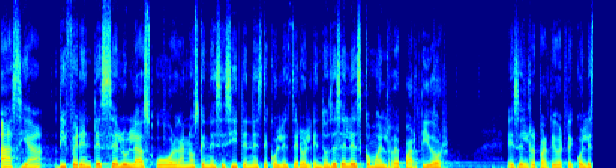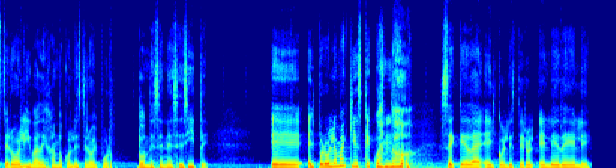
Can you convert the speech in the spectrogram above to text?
hacia diferentes células o órganos que necesiten este colesterol. Entonces él es como el repartidor. Es el repartidor de colesterol y va dejando colesterol por donde se necesite. Eh, el problema aquí es que cuando se queda el colesterol LDL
